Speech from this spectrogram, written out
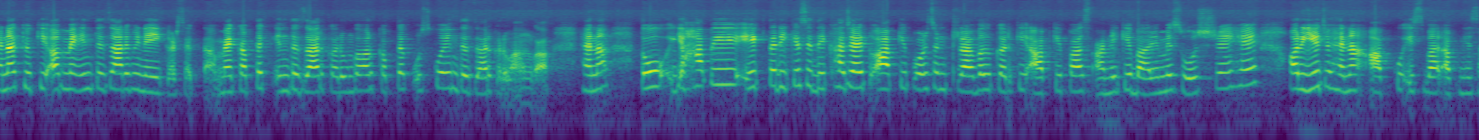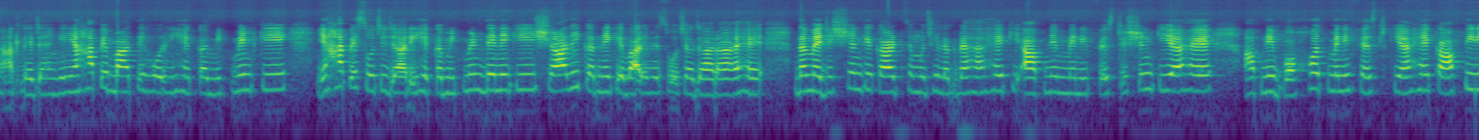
है ना? क्योंकि अब मैं इंतज़ार भी नहीं कर सकता। मैं कब तक इंतज़ार करूँगा और कब तक उसको इंतज़ार करवाऊँगा, है ना? तो यहाँ पे एक तरीके से देखा जाए तो आपके पर्सन ट्रैवल करके आपके पास आने के बारे में सोच रहे हैं और ये जो है ना, आपको इस बार अपने साथ ले जाएँगे। यहाँ पर बातें हो रही हैं कमिटमेंट की, यहाँ पर सोची जा रही है कमिटमेंट देने की, शादी करने के बारे में सोचा जा रहा है। द मेजिशियन के कार्ड से मुझे लग रहा है कि आपने मैनिफेस्टेशन किया है, आपने बहुत मैनिफेस्ट किया है, काफ़ी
